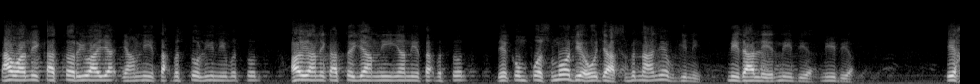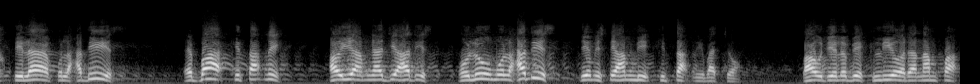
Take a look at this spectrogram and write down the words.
Kawan ni kata riwayat yang ni tak betul, ini betul. Orang ni kata yang ni, yang ni tak betul. Dia kumpul semua, dia hujah. Sebenarnya begini. Ni dalil, ni dia, ni dia. Ikhtilaful hadis. Hebat kitab ni. Orang mengaji hadis. Ulumul hadis. Dia mesti ambil kitab ni baca. Baru dia lebih clear dan nampak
